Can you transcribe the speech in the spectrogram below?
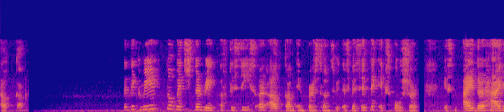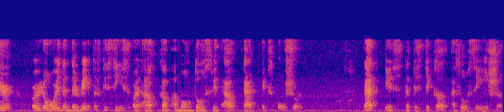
outcome. The degree to which the rate of disease or outcome in persons with a specific exposure is either higher or lower than the rate of disease or outcome among those without that exposure. That is statistical association.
